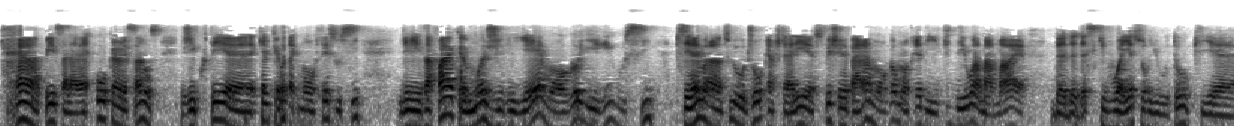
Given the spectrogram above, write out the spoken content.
crampés, ça n'avait aucun sens. J'ai écouté euh, quelques fois avec mon fils aussi. Les affaires que moi je riais, mon gars il rit aussi. Puis c'est même rendu l'autre jour quand j'étais allé souper chez mes parents, mon gars montrait des vidéos à ma mère de, de, de ce qu'il voyait sur YouTube, puis euh,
